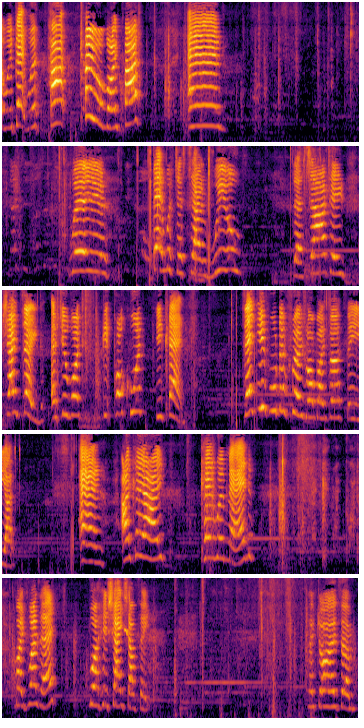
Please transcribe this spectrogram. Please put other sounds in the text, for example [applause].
We're back with part two of Minecraft. And we're back with the same wheel, the starting, same thing. If you want to get popcorn, you can. Thank you for the first on my first video. And aka Cameraman, my brother, want to say something. Hey guys, um,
